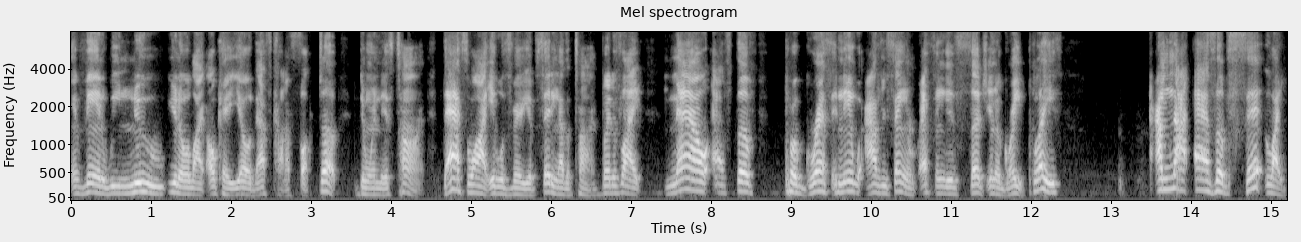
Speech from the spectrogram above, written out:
And then we knew, you know, like okay, yo, that's kind of fucked up during this time. That's why it was very upsetting at the time. But it's like now as stuff progress, and then as you're saying, wrestling is such in a great place. I'm not as upset like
